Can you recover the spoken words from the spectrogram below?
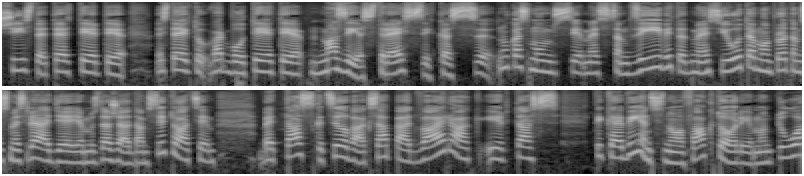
šīs te, te, tie, tie, es teiktu, varbūt tie ir tie mazie stresi, kas, nu, kas mums, ja mēs esam dzīvi, tad mēs jūtam un, protams, mēs reaģējam uz dažādām situācijām, bet tas, ka cilvēks apēd vairāk, ir tas, tikai viens no faktoriem, un to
